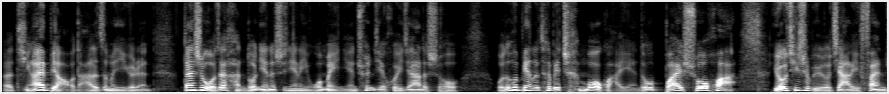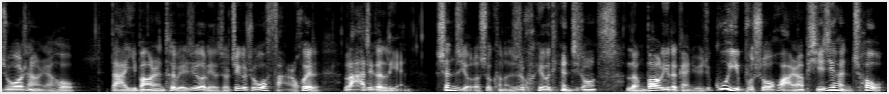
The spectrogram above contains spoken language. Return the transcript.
呃挺爱表达的这么一个人。但是我在很多年的时间里，我每年春节回家的时候，我都会变得特别沉默寡言，都不爱说话，尤其是比如家里饭桌上，然后。大家一帮人特别热烈的时候，这个时候我反而会拉这个脸，甚至有的时候可能就是会有点这种冷暴力的感觉，就故意不说话，然后脾气很臭。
